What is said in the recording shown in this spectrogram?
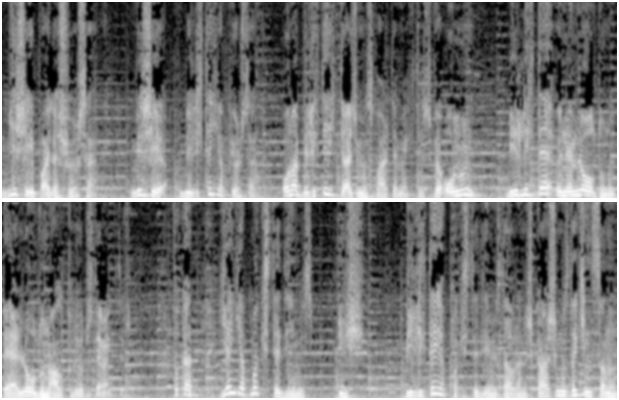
bir şeyi paylaşıyorsak, bir şeyi birlikte yapıyorsak ona birlikte ihtiyacımız var demektir. Ve onun birlikte önemli olduğunu, değerli olduğunu algılıyoruz demektir. Fakat ya yapmak istediğimiz iş, birlikte yapmak istediğimiz davranış karşımızdaki insanın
